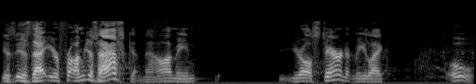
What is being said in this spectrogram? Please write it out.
Is, is that your, I'm just asking now. I mean, you're all staring at me like, oh.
